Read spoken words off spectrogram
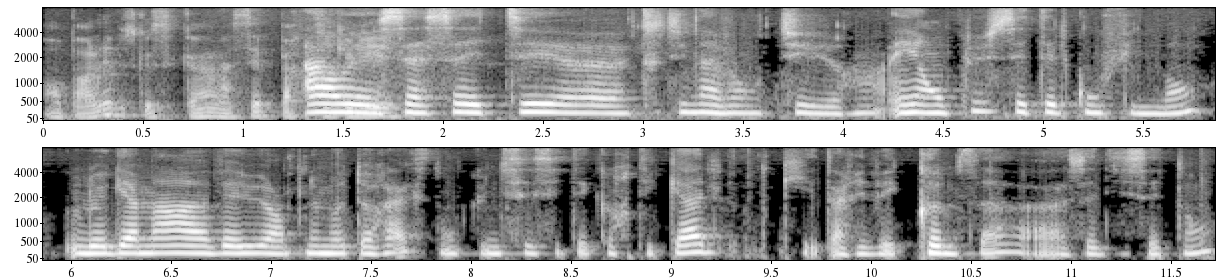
en parler? Parce que c'est quand même assez particulier. Ah oui, ça, ça a été euh, toute une aventure. Hein. Et en plus, c'était le confinement. Le gamin avait eu un pneumothorax, donc une cécité corticale, qui est arrivée comme ça à ses 17 ans.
